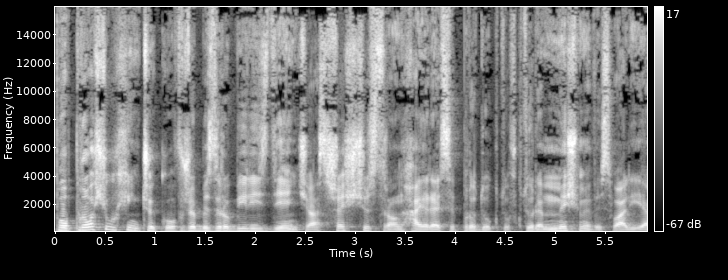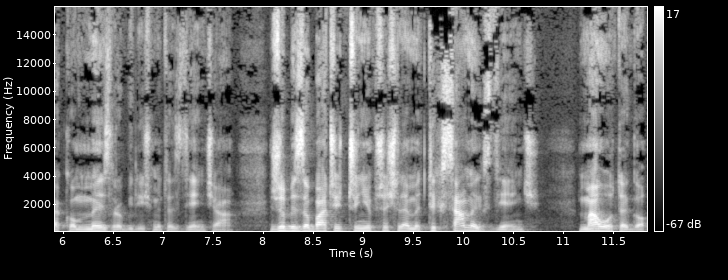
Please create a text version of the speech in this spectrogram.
Poprosił Chińczyków, żeby zrobili zdjęcia z sześciu stron high produktów, które myśmy wysłali, jako my zrobiliśmy te zdjęcia, żeby zobaczyć, czy nie prześlemy tych samych zdjęć Mało tego,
